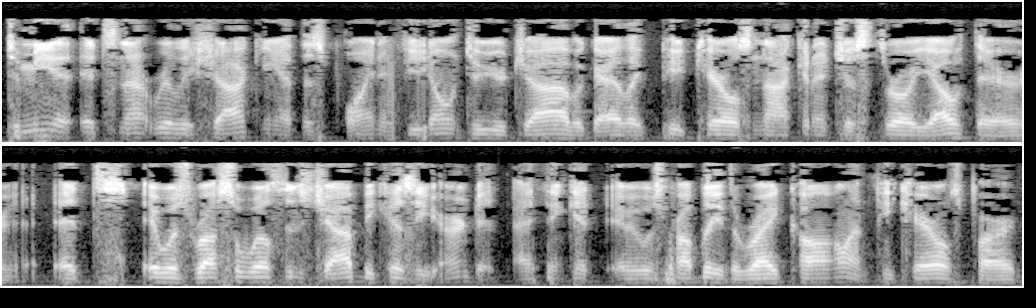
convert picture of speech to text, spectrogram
to me, it's not really shocking at this point. If you don't do your job, a guy like Pete Carroll's not going to just throw you out there. It's it was Russell Wilson's job because he earned it. I think it, it was probably the right call on Pete Carroll's part.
